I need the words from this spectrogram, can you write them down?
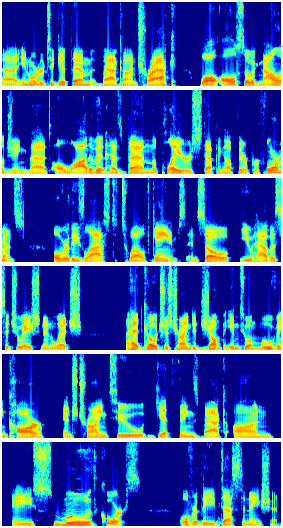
uh, in order to get them back on track, while also acknowledging that a lot of it has been the players stepping up their performance over these last 12 games. And so you have a situation in which a head coach is trying to jump into a moving car and trying to get things back on a smooth course over the destination.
